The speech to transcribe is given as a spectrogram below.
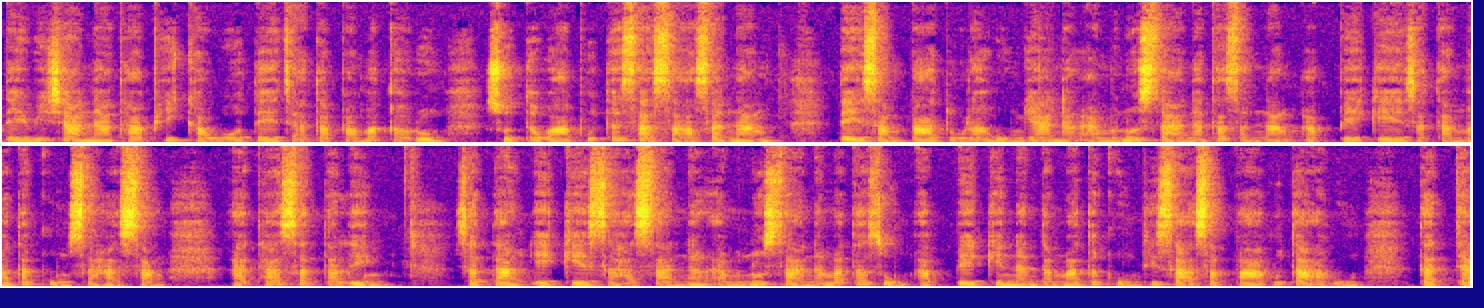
เตวิชานาทาภิกขโวเตจะตปะมะกะรุง สุตวาพุทธสัสสาสนัง เตสัมปาตุระหุงยานังอมนุสสานัทสนังอัปเปเกสตัมมัตตุงสหัสสังอัทธสัตตลิง สตังเอเกสหัสสานังอมนุสสานมัตสุงอัปเปกินันตมัตขุงที่สาสปาพุตาหุงตัดจะ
